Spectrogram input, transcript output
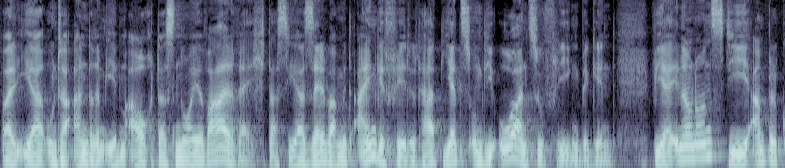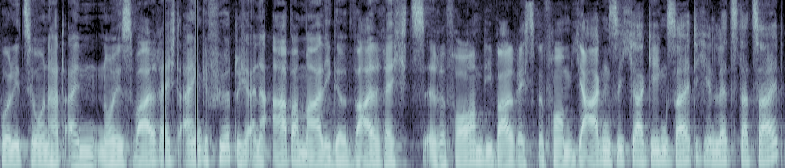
weil ihr unter anderem eben auch das neue Wahlrecht, das sie ja selber mit eingefädelt hat, jetzt um die Ohren zu fliegen beginnt. Wir erinnern uns, die Ampelkoalition hat ein neues Wahlrecht eingeführt durch eine abermalige Wahlrechtsreform. Die Wahlrechtsreform jagen sich ja gegenseitig in letzter Zeit.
